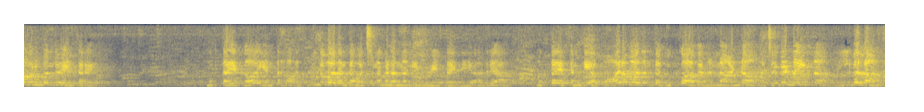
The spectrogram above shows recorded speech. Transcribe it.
ಅವರು ಬಂದು ಹೇಳ್ತಾರೆ, ಮುಕ್ತಾಯಕ, ಎಂತಹ ಅದ್ಭುತವಾದಂತಹ ವಚನಗಳನ್ನ ನೀನು ಹೇಳ್ತಾ ಇದ್ದೀಯಾ? ಆದ್ರೆ ಆ ಮುಕ್ತಾಯಕನಿಗೆ ಅಪಾರವಾದಂಥ ದುಃಖ. ಆಗ ನನ್ನ ಅಣ್ಣ ಅಜಗಣ್ಣ ಇನ್ನ ನಿಲ್ವಲ್ಲ ಅಂತ.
